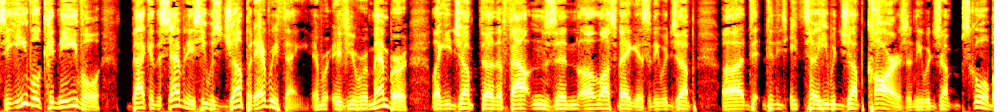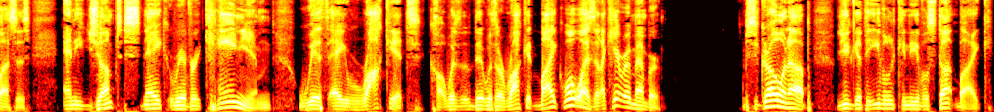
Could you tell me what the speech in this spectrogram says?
See, Evel Knievel back in the seventies, he was jumping everything. If- you remember, like he jumped uh, the fountains in uh, Las Vegas, and he would jump. Uh, did, did he, so he would jump cars, and he would jump school buses, and he jumped Snake River Canyon with a rocket. ca- Was a rocket bike? What was it? I can't remember. See, growing up, you'd get the Evel Knievel stunt bike.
